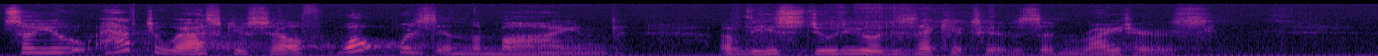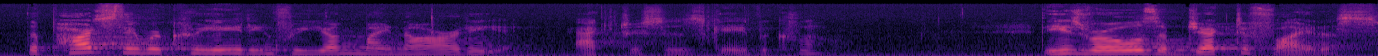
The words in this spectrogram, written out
So you have to ask yourself what was in the mind of these studio executives and writers? The parts they were creating for young minority actresses gave a clue. These roles objectified us.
